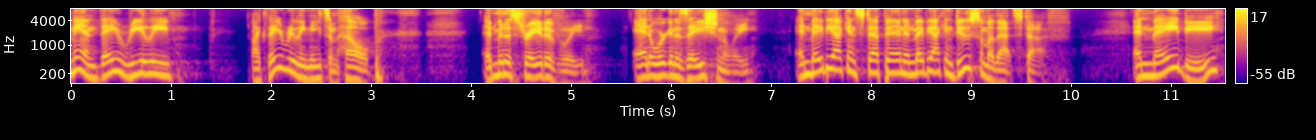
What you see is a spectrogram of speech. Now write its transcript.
man, they really, like, they really need some help administratively and organizationally. And maybe I can step in and maybe I can do some of that stuff. And maybe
